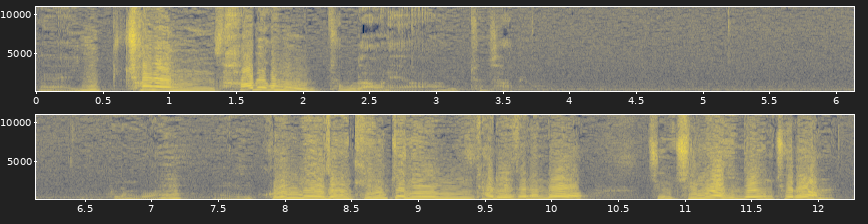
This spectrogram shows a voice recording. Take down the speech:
네, 6,400원 정도 나오네요. 6,400원. 그 정도. 예? 네, 그 정도에서는 기술적인 자리에서는 뭐 지금 질문하신 내용처럼 네,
